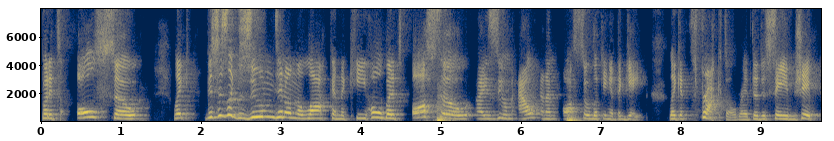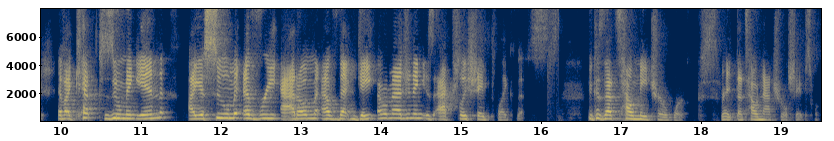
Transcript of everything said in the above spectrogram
but it's also like this is like zoomed in on the lock and the keyhole, but it's also, I zoom out and I'm also looking at the gate. Like it's fractal, right? They're the same shape. If I kept zooming in, I assume every atom of that gate I'm imagining is actually shaped like this because that's how nature works, right? That's how natural shapes work.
